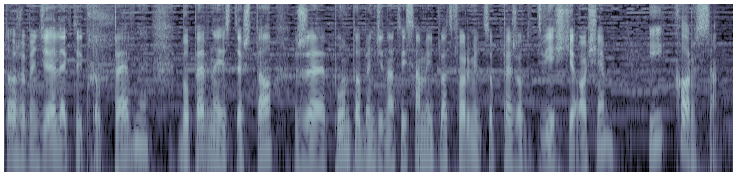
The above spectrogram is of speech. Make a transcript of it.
To, że będzie elektryk, to pewne. Bo pewne jest też to, że Punto będzie na tej samej platformie co Peugeot 208 i Corsa.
